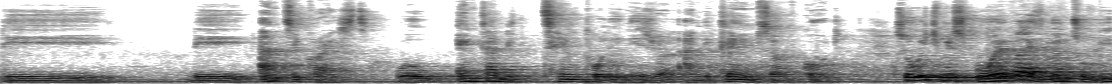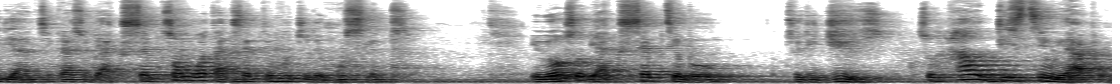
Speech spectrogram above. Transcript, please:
the, the Antichrist will enter the temple in Israel and declare himself God. So, which means whoever is going to be the Antichrist will be accept, somewhat acceptable to the Muslims. It will also be acceptable to the Jews. So, how this thing will happen?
